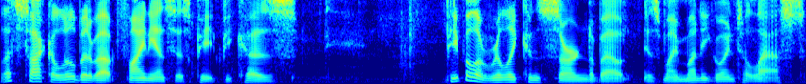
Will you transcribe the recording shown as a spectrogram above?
let's talk a little bit about finances, Pete, because people are really concerned about is my money going to last?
